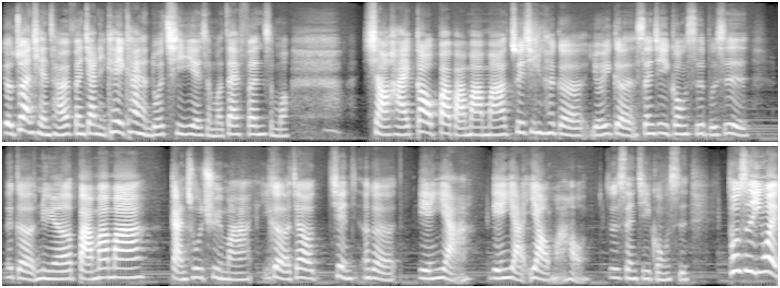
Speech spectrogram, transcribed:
有赚钱才会分家。你可以看很多企业什么在分什么小孩告爸爸妈妈，最近那个有一个生技公司不是那个女儿把妈妈。赶出去吗？一个叫建那个联雅联雅药嘛，哈，就是生技公司，都是因为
